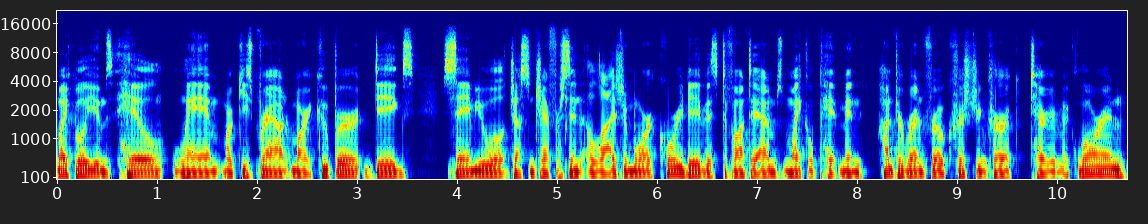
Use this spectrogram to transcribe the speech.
Mike Williams, Hill, Lamb, Marquise Brown, Amari Cooper, Diggs, Samuel, Justin Jefferson, Elijah Moore, Corey Davis, Davante Adams, Michael Pittman, Hunter Renfrow, Christian Kirk, Terry McLaurin.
